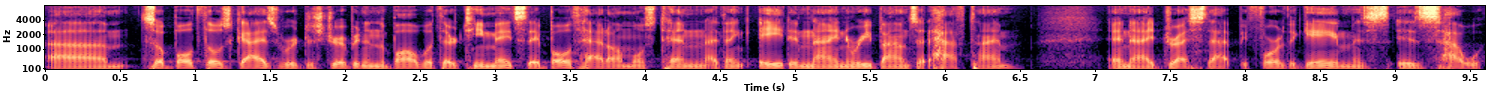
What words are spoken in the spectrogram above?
um, so both those guys were distributing the ball with their teammates. They both had almost 10, I think, eight and nine rebounds at halftime. And I addressed that before the game is, is how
